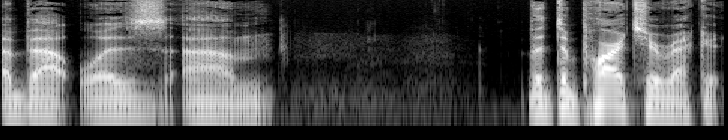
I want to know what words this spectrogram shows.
about was um, the departure record.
